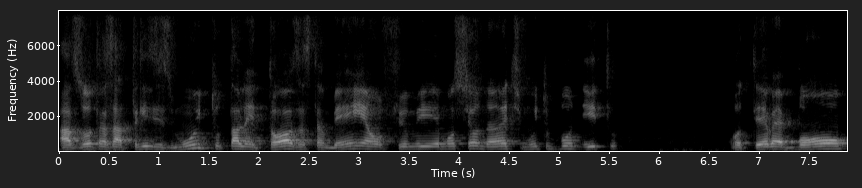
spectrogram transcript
As outras atrizes muito talentosas também. É um filme emocionante, muito bonito. O roteiro é bom,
